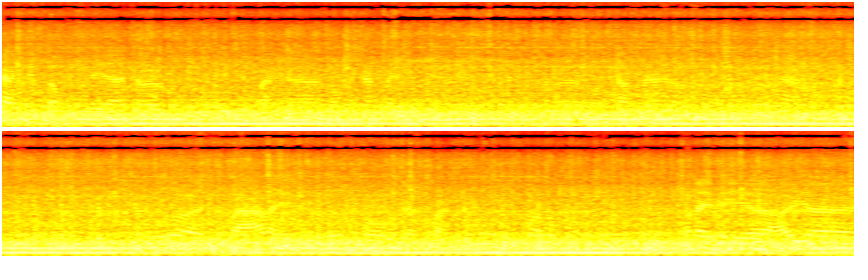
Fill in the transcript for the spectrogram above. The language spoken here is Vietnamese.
khai tiếp tục thì à, cho các bạn à, các bạn cầm này. Bà ở đây cho các bạn ở đây thì à, ở à,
